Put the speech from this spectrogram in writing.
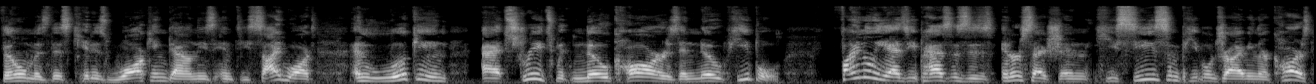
film as this kid is walking down these empty sidewalks and looking at streets with no cars and no people. Finally, as he passes this intersection, he sees some people driving their cars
